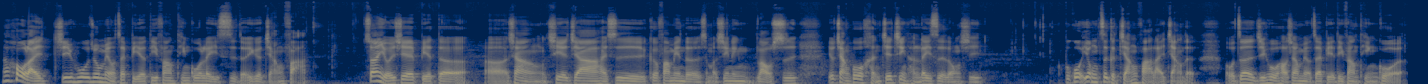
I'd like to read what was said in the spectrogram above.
那后来几乎就没有在别的地方听过类似的一个讲法。虽然有一些别的呃，像企业家还是各方面的什么心灵老师有讲过很接近、很类似的东西，不过用这个讲法来讲的，我真的几乎好像没有在别的地方听过了。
